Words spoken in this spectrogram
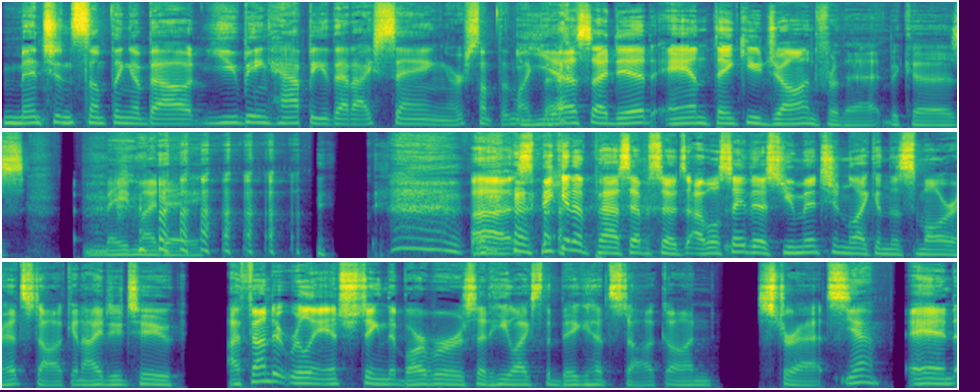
mentioned something about you being happy that I sang or something like that? yes, I did, and thank you, John, for that because made my day. uh, speaking of past episodes, I will say this: you mentioned like in the smaller headstock, and I do too. I found it really interesting that Barber said he likes the big headstock on Strats. Yeah. And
